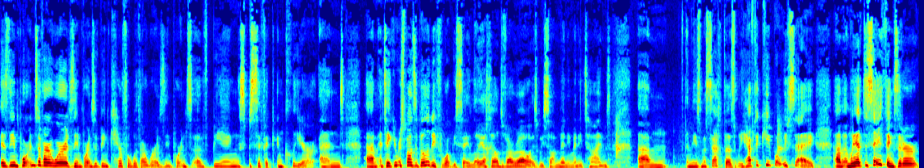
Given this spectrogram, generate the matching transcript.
is the importance of our words, the importance of being careful with our words, the importance of being specific and clear, and um, and taking responsibility for what we say. Lo yachel dvaro, as we saw many many times. In these masechtas. We have to keep what we say, um, and we have to say things that are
